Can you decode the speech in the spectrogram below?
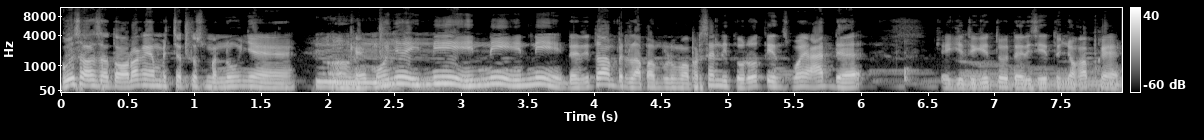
Gue salah satu orang yang mencetus menunya Hmm. Kayak maunya ini, ini, ini Dan itu hampir 85% diturutin Semuanya ada Kayak gitu-gitu Dari situ nyokap kayak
